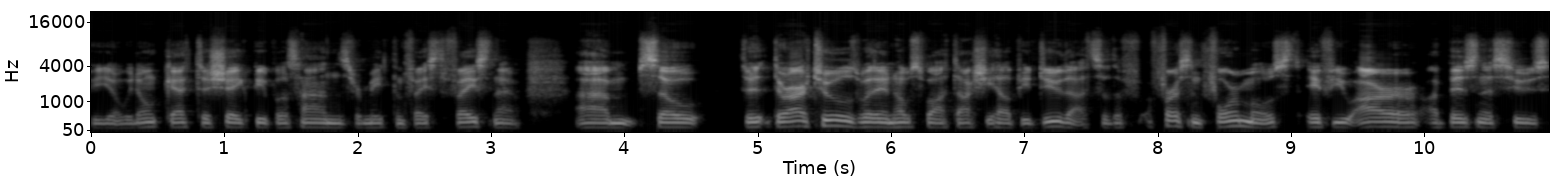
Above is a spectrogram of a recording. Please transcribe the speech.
you know, we don't get to shake people's hands or meet them face to face now. Um, so there, there are tools within HubSpot to actually help you do that. So the first and foremost, if you are a business who's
